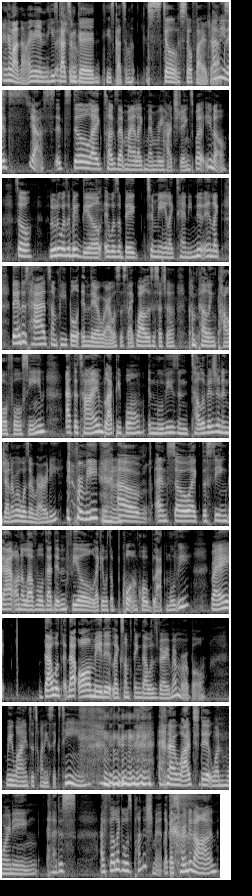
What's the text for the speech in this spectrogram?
and come on now. I mean, he's That's got some good. He's got some still still fire tracks. I mean, it's yes, it still like tugs at my like memory heartstrings, but you know, so Luda was a big deal. It was a big to me, like Thandie Newton. Like they just had some people in there where I was just like, wow, this is such a compelling, powerful scene. at the time, black people in movies and television in general was a rarity for me. Um, and so, like, the seeing that on a level that didn't feel like it was a quote unquote black movie, right? That was that all made it like something that was very memorable. Rewind to 2016, and I watched it one morning, and I just I felt like it was punishment. Like I turned it on.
